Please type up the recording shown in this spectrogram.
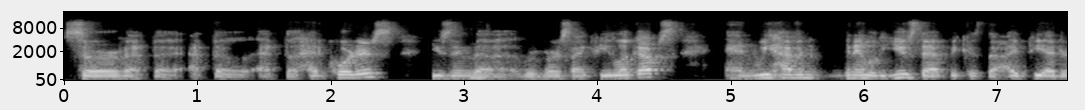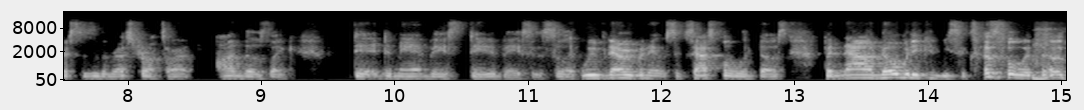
serve at the at the at the headquarters using the mm-hmm. reverse IP lookups and we haven't been able to use that because the IP addresses of the restaurants aren't on those like demand based databases. So like we've never been able successful with those, but now nobody can be successful with those.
